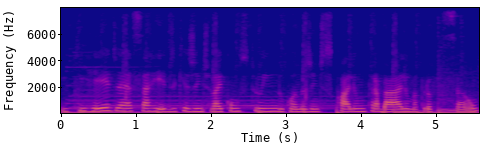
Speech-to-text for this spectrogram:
e que rede é essa rede que a gente vai construindo quando a gente escolhe um trabalho, uma profissão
